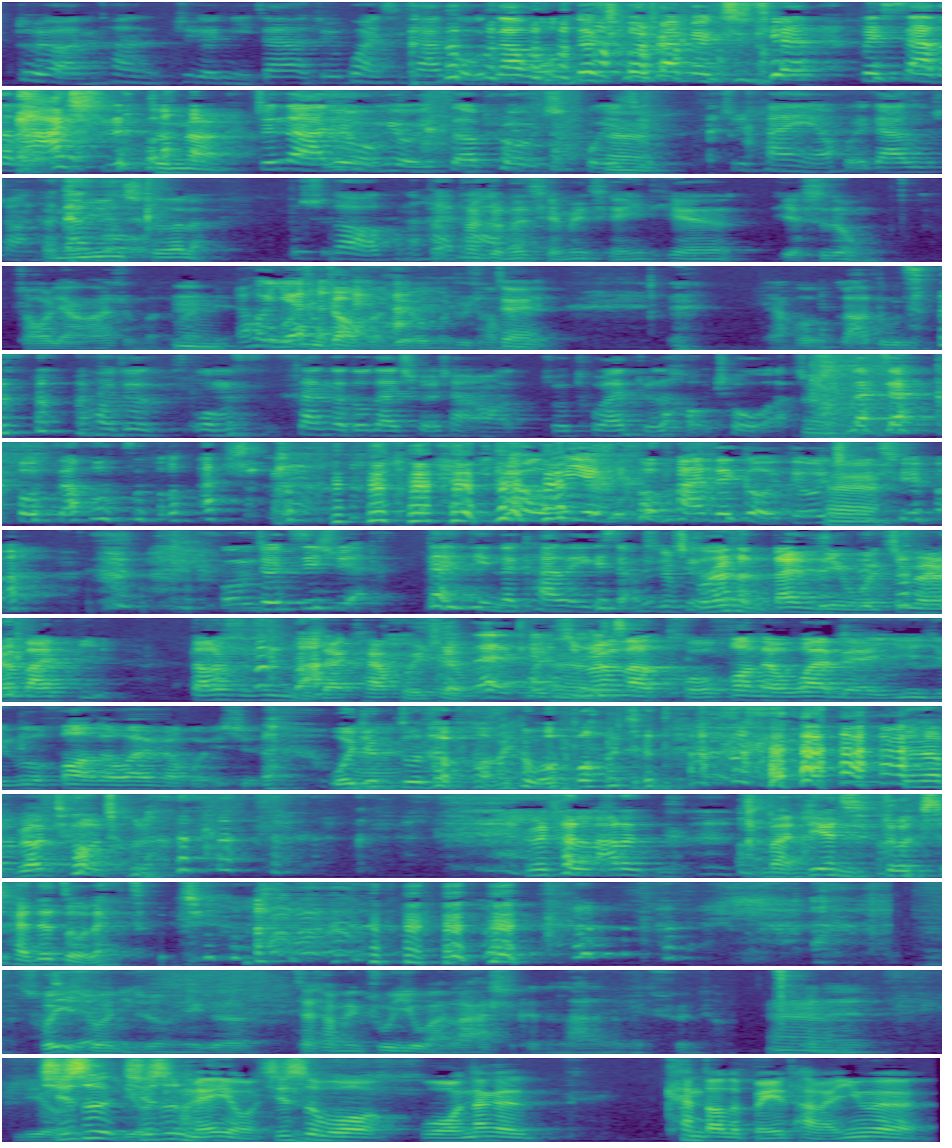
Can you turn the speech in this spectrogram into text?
对啊，你看这个你家这个冠希家狗在我们的车上面直接被吓得拉屎了，真的啊 真的啊！就是我们有一次 approach 回去、嗯去攀岩回家路上，可能晕车了。不知道可能害怕吧，他可能前面前一天也是这种着凉啊什么，嗯外面然后也们住帐篷，很害怕对，我们住帐篷对，然后拉肚子，然后就我们三个都在车上，然后就突然觉得好臭啊！就家狗在后座拉屎，你看我们也没有把你的狗丢出去嘛，我们就继续淡定的开了一个小时车，就不是很淡定，我基本上把笔，当时是你在开回程，我基本上把头放在外面，一一路放在外面回去的。我就坐他旁边，我抱着他，让他不要跳出来，因为他拉的满垫子都是，还在走来走去。所以说，你说那个在上面住一晚拉屎，可能拉的那么顺畅，可能其实其实没有，其实我我那个看到了贝塔了，因为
